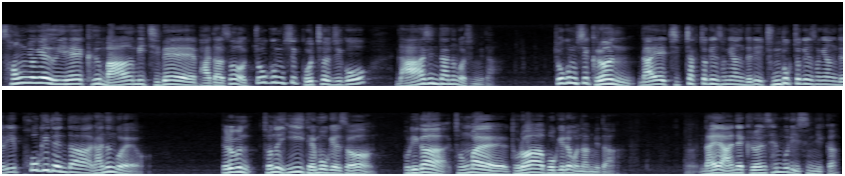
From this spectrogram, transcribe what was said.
성령에 의해 그 마음이 지배받아서 조금씩 고쳐지고 나아진다는 것입니다. 조금씩 그런 나의 집착적인 성향들이, 중독적인 성향들이 포기된다라는 거예요. 여러분, 저는 이 대목에서 우리가 정말 돌아보기를 원합니다. 나의 안에 그런 샘물이 있습니까?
